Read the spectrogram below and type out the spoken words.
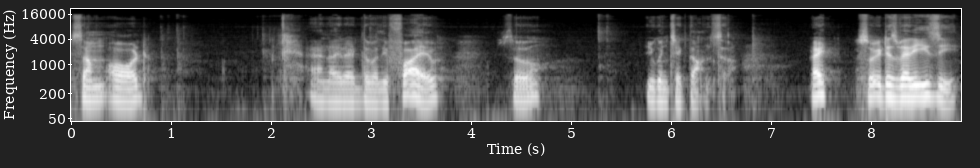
sum odd and I write the value 5 so you can check the answer right? So it is very easy.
